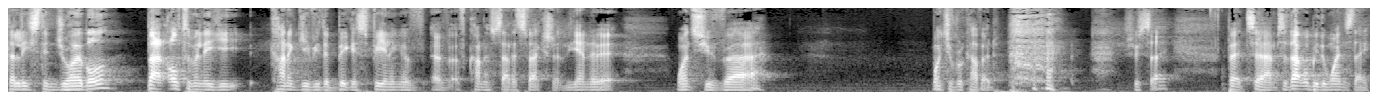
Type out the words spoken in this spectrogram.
the least enjoyable, but ultimately kind of give you the biggest feeling of, of, of kind of satisfaction at the end of it once you've uh, once you've recovered, should we say. But um, so that will be the Wednesday.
